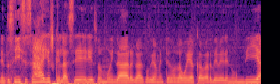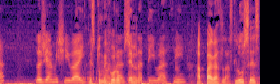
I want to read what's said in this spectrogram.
Entonces si dices, ay, es que las series son muy largas, obviamente no la voy a acabar de ver en un día. Los Yami Shibai Es tu mejor opción. alternativa, sí. Apagas las luces,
